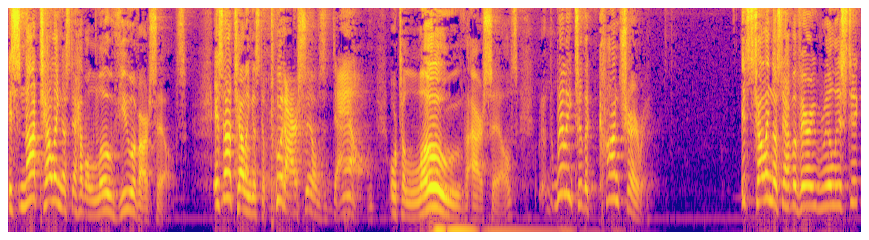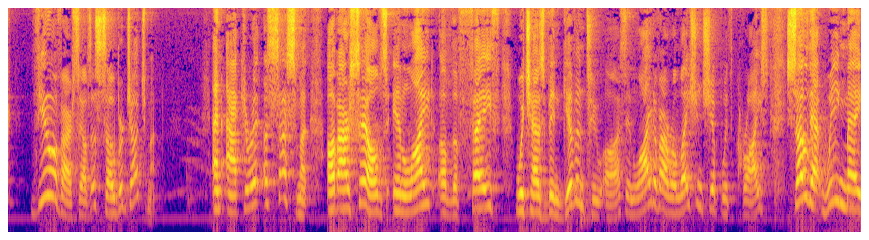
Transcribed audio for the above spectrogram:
it's not telling us to have a low view of ourselves. It's not telling us to put ourselves down or to loathe ourselves. Really, to the contrary. It's telling us to have a very realistic view of ourselves, a sober judgment, an accurate assessment of ourselves in light of the faith which has been given to us, in light of our relationship with Christ, so that we may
